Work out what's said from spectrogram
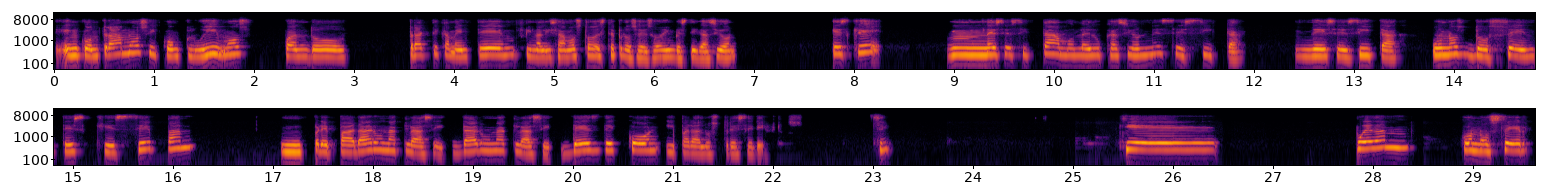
encontramos y concluimos cuando prácticamente finalizamos todo este proceso de investigación es que mm, necesitamos, la educación necesita, necesita unos docentes que sepan mm, preparar una clase, dar una clase desde con y para los tres cerebros. ¿Sí? Que puedan conocer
